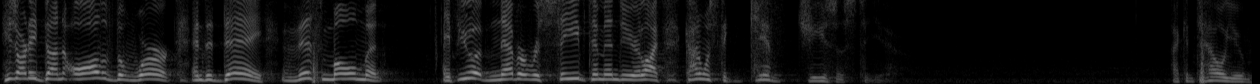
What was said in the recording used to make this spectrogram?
He's already done all of the work. And today, this moment, if you have never received him into your life, God wants to give Jesus to you. I can tell you,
